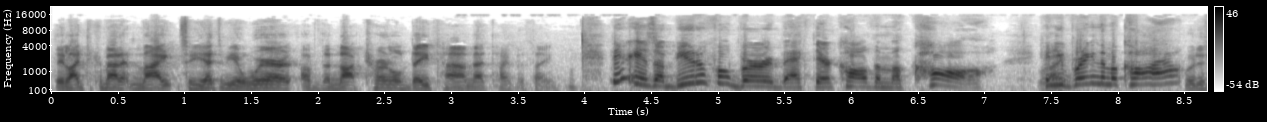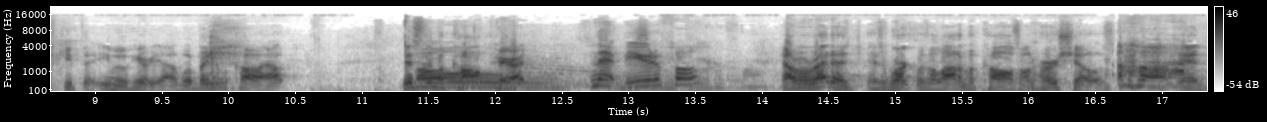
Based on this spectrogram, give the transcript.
they like to come out at night, so you have to be aware of the nocturnal, daytime, that type of thing. There is a beautiful bird back there called the macaw. Can you bring the macaw out? We'll just keep the emu here. Yeah, we'll bring the macaw out. This is a macaw parrot. Isn't that beautiful? Now Loretta has worked with a lot of macaws on her shows, Uh-huh. and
